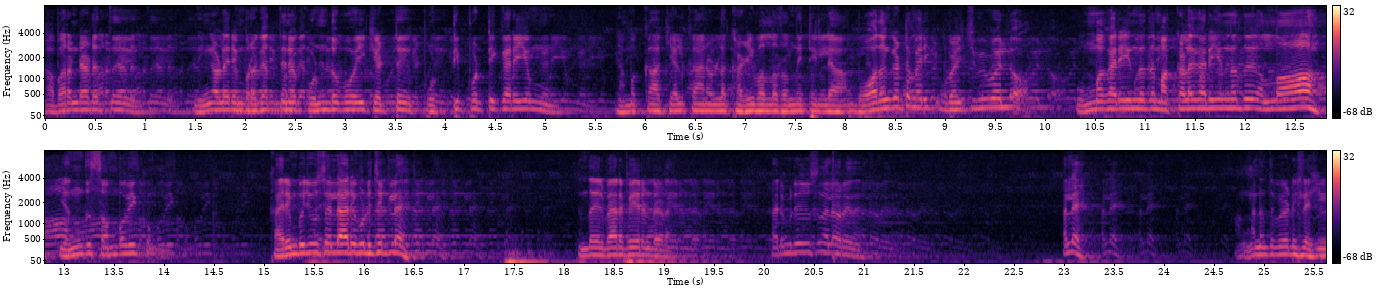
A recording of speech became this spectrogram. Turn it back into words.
ഖബറിന്റെ അടുത്ത് നിങ്ങളൊരു മൃഗത്തിനെ കൊണ്ടുപോയി കെട്ട് പൊട്ടി പൊട്ടിക്കരയും നമുക്ക് ആ കേൾക്കാനുള്ള കഴിവല്ല തന്നിട്ടില്ല. ബോധം കെട്ട് മരി മരിച്ചു പോവല്ലോ ഉമ്മ കരയുന്നത് മക്കൾ കരയുന്നത് അല്ലാ എന്ത് സംഭവിക്കും? കരിമ്പ് ജ്യൂസ് എല്ലാരും കുടിച്ചിട്ടില്ലേ? എന്തായാലും വേറെ പേരുണ്ട് ഇവിടെ? കരിമ്പ് ജ്യൂസ് എന്നല്ലേ പറയുന്നത്? അല്ലേ? അങ്ങനത്തെ പേടിയില്ല ഈ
